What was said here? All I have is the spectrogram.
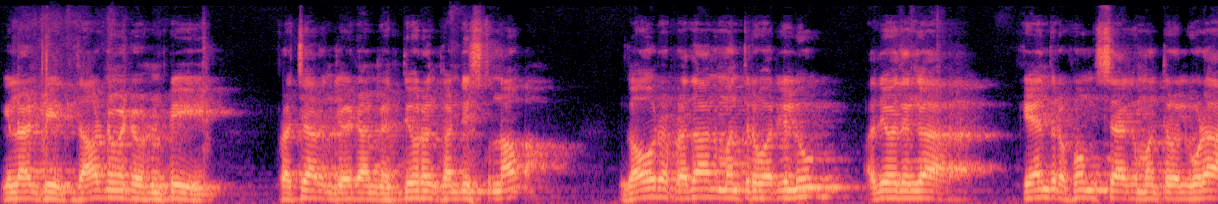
ఇలాంటి దారుణమైనటువంటి ప్రచారం చేయడాన్ని మేము తీవ్రంగా ఖండిస్తున్నాం. గౌరవ ప్రధానమంత్రి వర్యులు అదేవిధంగా కేంద్ర హోంశాఖ మంత్రులు కూడా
